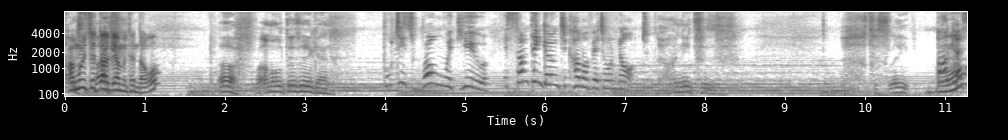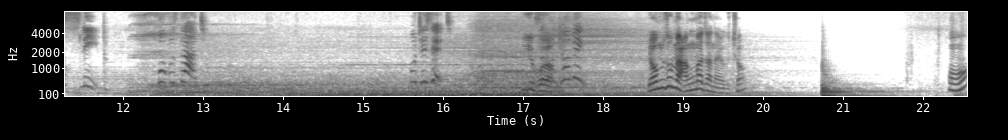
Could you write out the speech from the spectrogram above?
자물쇠 따기 하면 된다고? Oh, but I'm all dizzy again. What is wrong with you? Is something going to come of it or not? I need to to sleep. Bugger 어? sleep. What was that? What is it? 이게 뭐야 I'm coming. 염소면 악마잖아요, 그쵸? 어?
